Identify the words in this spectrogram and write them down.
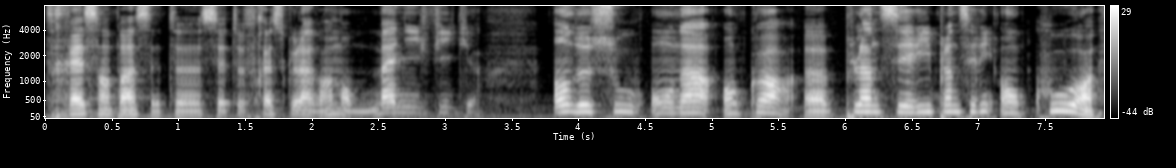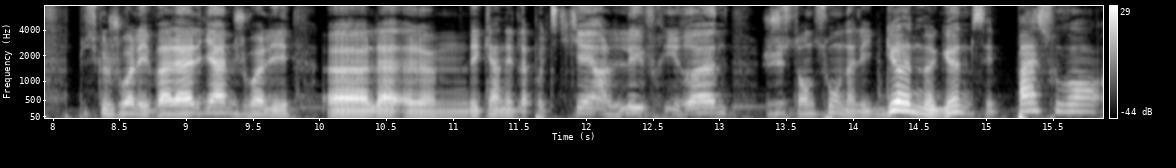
Très sympa cette, euh, fresque-là, vraiment magnifique. En dessous, on a encore euh, plein de séries, plein de séries en cours, puisque je vois les Valalian, je vois les, euh, carnets de l'apothicaire, les free run. Juste en dessous, on a les Gun Gun, c'est pas souvent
